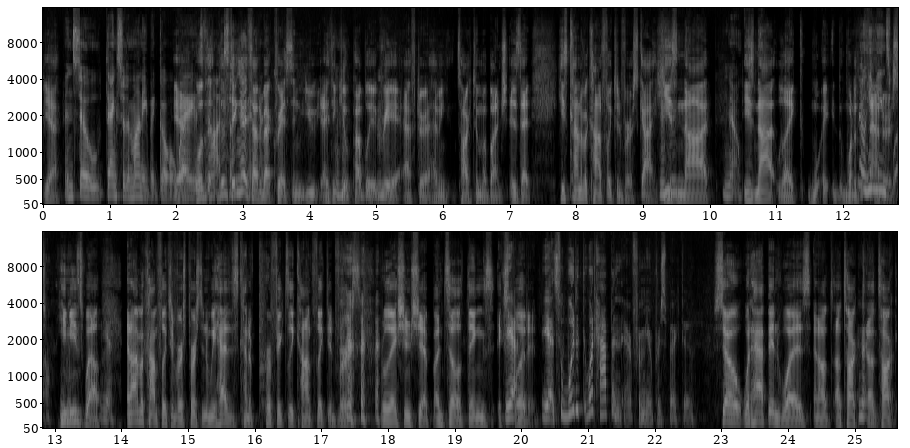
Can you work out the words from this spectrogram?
Yeah. And so, thanks for the money, but go away. Well, the, the thing I thought about Chris, and you, I think Mm-hmm. you'll probably agree after having talked to him a bunch, is that he's kind of a conflict adverse guy. He's not. Mm-hmm. No. He's not like w- one of the No, he founders. means well. He, He means well. yeah. And I'm a conflict adverse person, and we had this kind of perfectly conflict adverse relationship until things exploded. Yeah. yeah. So what what happened there from your perspective? So what happened was, and I'll I'll talk I'll talk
